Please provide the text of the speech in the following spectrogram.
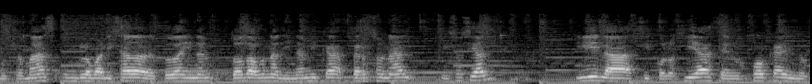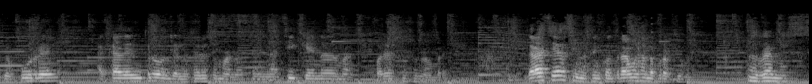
mucho más globalizada de toda, toda una dinámica personal y social y la psicología se enfoca en lo que ocurre acá dentro de los seres humanos, en la psique nada más, por eso su nombre. Gracias y nos encontramos a la próxima. Nos vemos.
